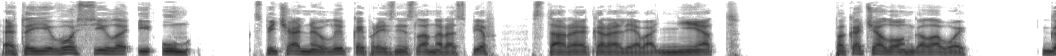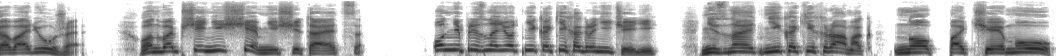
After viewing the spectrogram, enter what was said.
Это его сила и ум, с печальной улыбкой произнесла нараспев старая королева. «Нет!» — покачал он головой. «Говорю же, он вообще ни с чем не считается. Он не признает никаких ограничений, не знает никаких рамок. Но почему?»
